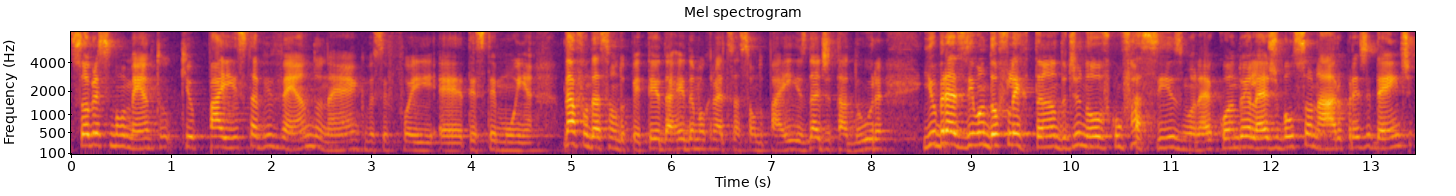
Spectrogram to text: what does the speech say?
sobre esse momento que o país está vivendo, né? Que você foi é, testemunha da fundação do PT, da redemocratização do país, da ditadura. E o Brasil andou flertando de novo com o fascismo, né? Quando elege Bolsonaro presidente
